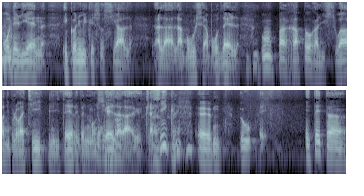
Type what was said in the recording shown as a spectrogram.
brodélienne, économique et sociale, à la, Brousse et à Brodel, ou par rapport à l'histoire diplomatique, militaire, événementielle, classique, euh, était un,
